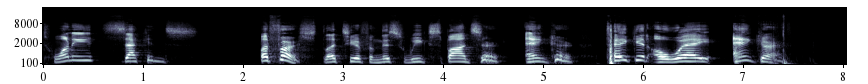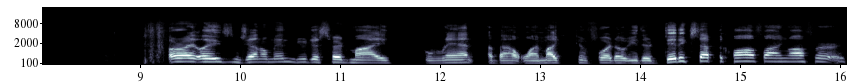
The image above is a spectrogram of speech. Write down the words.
20 seconds. But first, let's hear from this week's sponsor, Anchor. Take it away, Anchor. All right, ladies and gentlemen, you just heard my rant about why Michael Conforto either did accept the qualifying offer or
